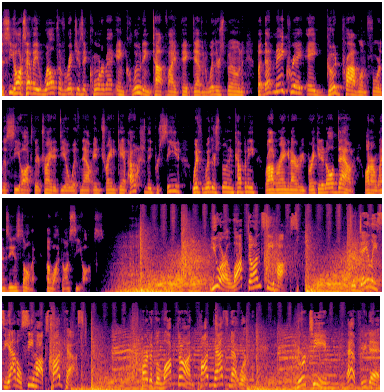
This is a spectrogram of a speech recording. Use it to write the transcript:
The Seahawks have a wealth of riches at cornerback, including top five pick Devon Witherspoon, but that may create a good problem for the Seahawks they're trying to deal with now in training camp. How should they proceed with Witherspoon and company? Rob Rang and I will be breaking it all down on our Wednesday installment of Locked On Seahawks. You are Locked On Seahawks, your daily Seattle Seahawks podcast, part of the Locked On Podcast Network. Your team every day.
